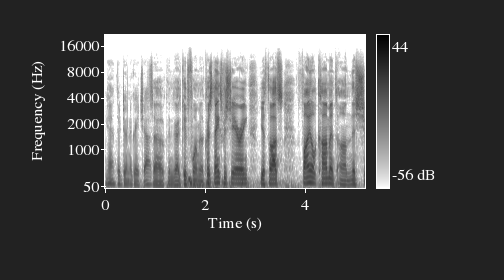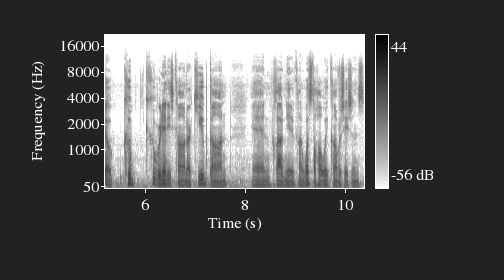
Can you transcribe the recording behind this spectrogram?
Yeah, they're doing a great job. So, congrats, good formula. Chris, thanks for sharing your thoughts. Final comment on this show, Kubernetes Con or KubeCon and Cloud Native Con. What's the hallway conversations?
